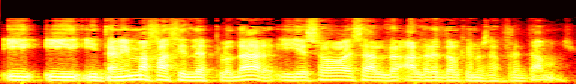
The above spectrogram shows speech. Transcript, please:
y, también más fácil de explotar. Y eso es al, reto al que nos enfrentamos.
